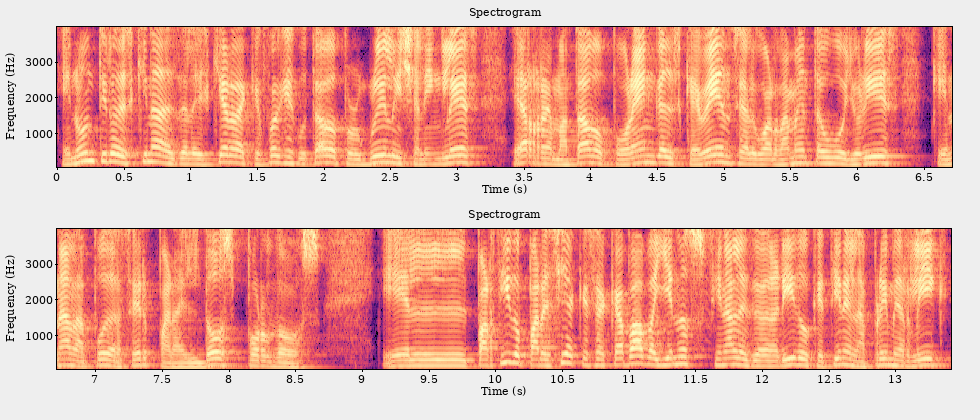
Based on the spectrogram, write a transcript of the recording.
en un tiro de esquina desde la izquierda que fue ejecutado por Grealish, el inglés, es rematado por Engels que vence al guardameta Hugo Lloris que nada puede hacer para el 2 por 2. El partido parecía que se acababa y en esos finales de alarido que tiene la Premier League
